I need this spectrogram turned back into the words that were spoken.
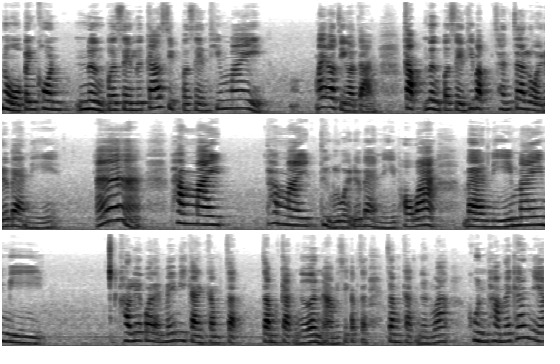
หนูเป็นคน 1%หรือ 90%ที่ไม่ไม่เอาจริงเอาจัง กับ 1%ที่แบบฉันจะรวยด้วยแบรนด์นี้อ่าทำไมทำไมถึงรวยด้วยแบรนด์นี้ เพราะว่าแบรนด์นี้ไม่มีเขาเรียกว่าอะไรไม่มีการกำจัดจำกัดเงินอ่าไม่ใช่กำจัดจำกัดเงินว่า คุณทำได้แค่เนี้ย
